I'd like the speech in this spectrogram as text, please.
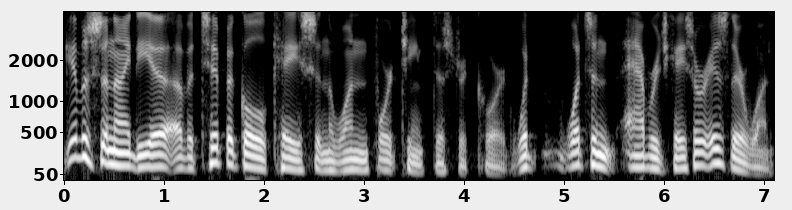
Give us an idea of a typical case in the 114th District Court. What what's an average case, or is there one?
